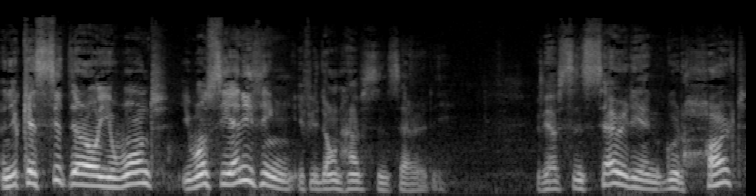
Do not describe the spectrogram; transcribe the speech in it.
And you can sit there all you want, you won't see anything if you don't have sincerity. If you have sincerity and good heart,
